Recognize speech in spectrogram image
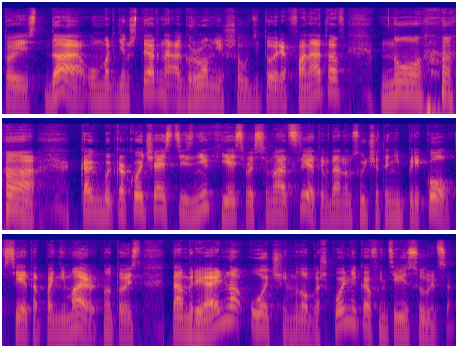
То есть, да, у Моргенштерна огромнейшая аудитория фанатов, но как бы какой части из них есть 18 лет, и в данном случае это не прикол, все это понимают. Ну, то есть, там реально очень много школьников интересуется.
